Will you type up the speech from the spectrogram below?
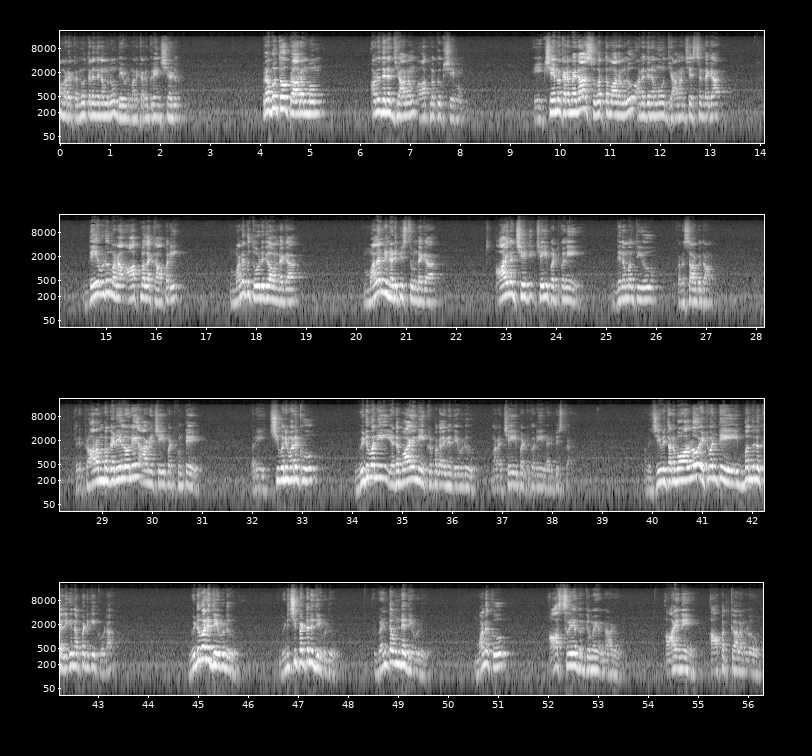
మరొక నూతన దినమును దేవుడు మనకు అనుగ్రహించాడు. ప్రభుతో ప్రారంభం అనుదిన ధ్యానం ఆత్మకు క్షేమం. ఈ క్షేమకరమైన సువర్తమానములు అనుదినము ధ్యానం చేస్తుండగా దేవుడు మన ఆత్మల కాపరి మనకు తోడుగా ఉండగా మనల్ని నడిపిస్తూ ఉండగా ఆయన చేతి చేయి పట్టుకొని దినమంతియు కొనసాగుదాం. మరి ప్రారంభ గడియలోనే ఆయన చేయి పట్టుకుంటే మరి చివరి వరకు విడువని ఎడబాయని కృపగలిగిన దేవుడు మన చేయి పట్టుకొని నడిపిస్తాడు. మన జీవిత అనుభవాల్లో ఎటువంటి ఇబ్బందులు కలిగినప్పటికీ కూడా విడువని దేవుడు విడిచిపెట్టని దేవుడు వెంట ఉండే దేవుడు మనకు ఆశ్రయదుర్గమై ఉన్నాడు. ఆయనే ఆపత్కాలంలో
